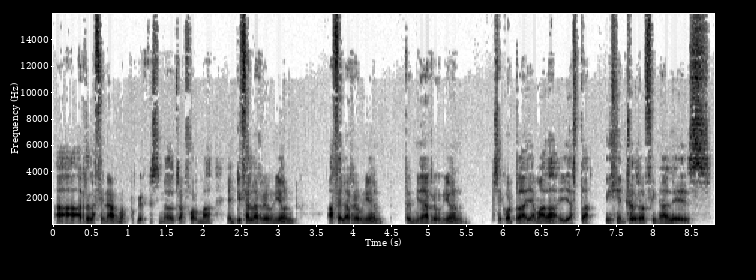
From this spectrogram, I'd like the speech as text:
a, relacionarnos, porque si no de otra forma empieza la reunión, hace la reunión, termina la reunión, se corta la llamada y ya está. Y entonces al final es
